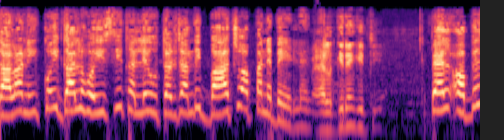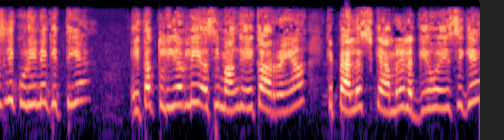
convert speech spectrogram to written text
ਗਾਲਾਂ ਨਹੀਂ ਕੋਈ ਗੱਲ ਹੋਈ ਸੀ ਥੱਲੇ ਉਤਰ ਜਾਂਦੀ ਬਾਅਦ 'ਚੋਂ ਆਪਾਂ ਨਿਬੇੜ ਲੈਂਦੇ। ਪਹਿਲ ਕਿਹਨੇ ਕੀਤੀ? ਪਹਿਲ ਆਬਵੀਅਸਲੀ ਕੁੜੀ ਨੇ ਕੀਤੀ ਹੈ। ਇਹ ਤਾਂ ਕਲੀਅਰਲੀ ਅਸੀਂ ਮੰਗ ਇਹ ਕਰ ਰਹੇ ਹਾਂ ਕਿ ਪੈਲਸ 'ਚ ਕੈਮਰੇ ਲੱਗੇ ਹੋਏ ਸੀਗੇ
